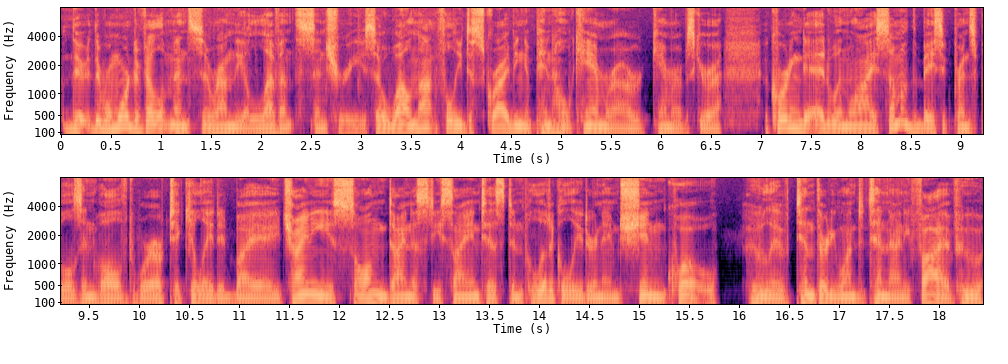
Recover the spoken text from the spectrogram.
there, there were more developments around the 11th century. So, while not fully describing a pinhole camera or camera obscura, according to Edwin Lai, some of the basic principles involved were articulated by a Chinese Song dynasty scientist and political leader named Shen Kuo who lived 1031 to 1095, who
